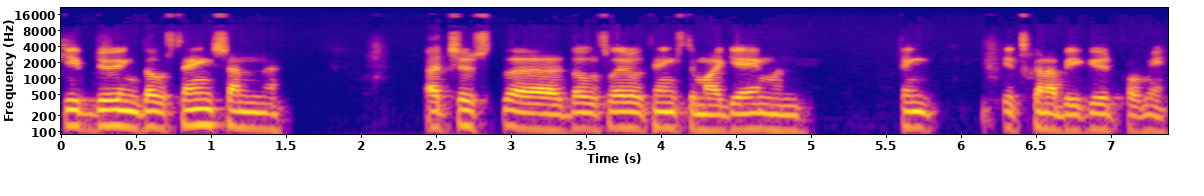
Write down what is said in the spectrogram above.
keep doing those things and adjust uh, those little things to my game and think it's gonna be good for me.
